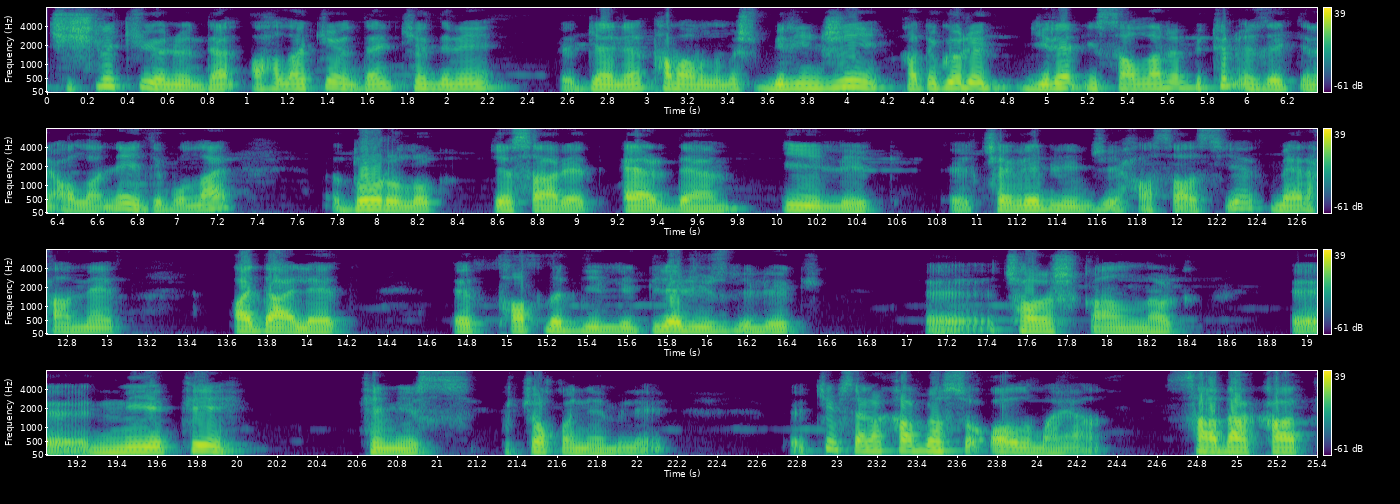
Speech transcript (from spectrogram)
kişilik yönünden, ahlaki yönden kendini e, gene tamamlamış. Birinci kategoriye giren insanların bütün özelliklerini alan neydi bunlar? Doğruluk, cesaret, erdem, iyilik, e, çevre bilinci, hassasiyet, merhamet, adalet, e, tatlı dilli, güler yüzlülük, e, çalışkanlık, e, niyeti temiz, bu çok önemli. E, kimseyle kavgası olmayan, sadakat,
